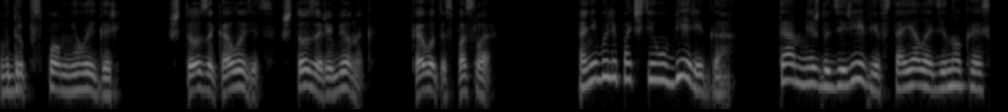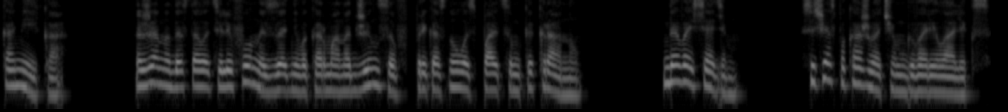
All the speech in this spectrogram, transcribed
Вдруг вспомнил Игорь. «Что за колодец? Что за ребенок? Кого ты спасла?» Они были почти у берега. Там между деревьев стояла одинокая скамейка. Жанна достала телефон из заднего кармана джинсов, прикоснулась пальцем к экрану. «Давай сядем. Сейчас покажу, о чем говорил Алекс».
